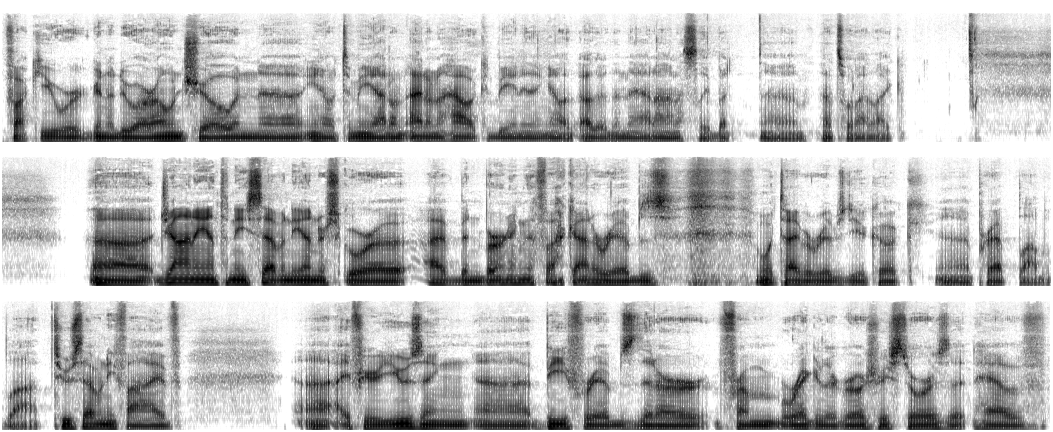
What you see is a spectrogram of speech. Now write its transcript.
"Fuck you, we're gonna do our own show." And uh, you know, to me, I don't I don't know how it could be anything other than that, honestly. But uh, that's what I like. Uh, John Anthony seventy underscore. Uh, I've been burning the fuck out of ribs. what type of ribs do you cook? Uh, prep, blah blah blah. Two seventy five. Uh, if you're using uh, beef ribs that are from regular grocery stores that have,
